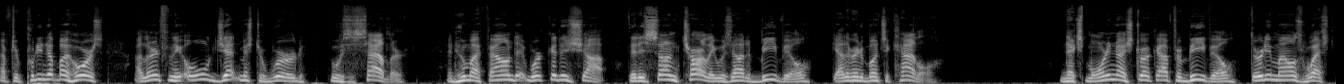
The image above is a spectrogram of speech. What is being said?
After putting up my horse, I learned from the old gent Mr. Word, who was a saddler, and whom I found at work at his shop, that his son Charlie was out at Beeville gathering a bunch of cattle. Next morning I struck out for Beeville, thirty miles west,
